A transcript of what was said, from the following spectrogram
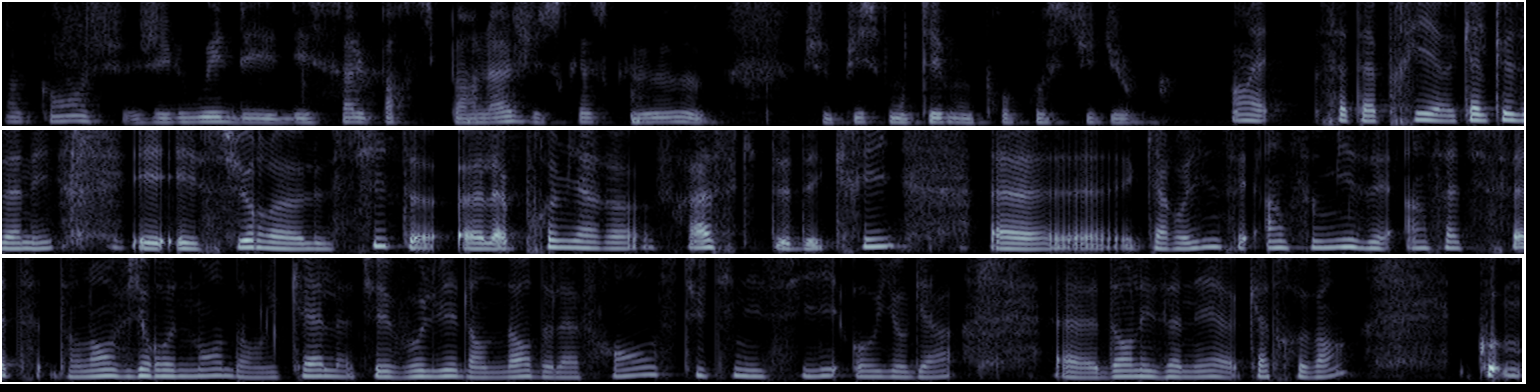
cinq ans, j'ai loué des, salles par-ci par-là jusqu'à ce que je puisse monter mon propre studio. Ouais, ça t'a pris euh, quelques années. Et, sur euh, le site, euh, la première phrase qui te décrit, Caroline, c'est insoumise et insatisfaite dans l'environnement dans lequel tu évoluais dans le nord de la France. Tu t'inities au yoga dans les années 80. Com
